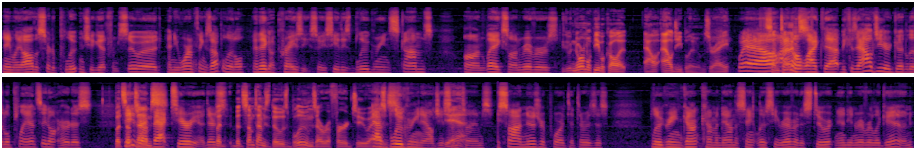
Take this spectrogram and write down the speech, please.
namely all the sort of pollutants you get from sewage, and you warm things up a little, and they go crazy. So you see these blue-green scums on lakes, on rivers. Normal people call it al- algae blooms, right? Well, I don't like that because algae are good little plants. They don't hurt us. But These sometimes, are bacteria. There's but but sometimes those blooms are referred to as as, blue-green algae Yeah. sometimes. We saw a news report that there was this blue-green gunk coming down the St. Lucie River to Stuart and Indian River Lagoon.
